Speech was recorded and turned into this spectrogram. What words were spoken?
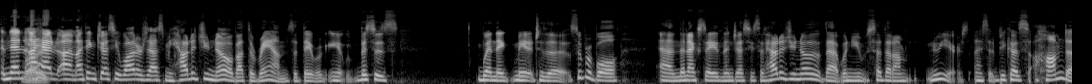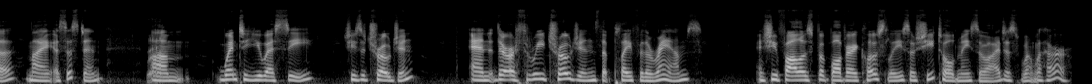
And then I had, um, I think Jesse Watters asked me, "How did you know about the Rams that they were?" You know, this is when they made it to the Super Bowl, and the next day, then Jesse said, "How did you know that when you said that on New Year's?" And I said, "Because Hamda, my assistant, Right. um, went to USC. She's a Trojan, and there are three Trojans that play for the Rams, and she follows football very closely. So she told me, so I just went with her."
